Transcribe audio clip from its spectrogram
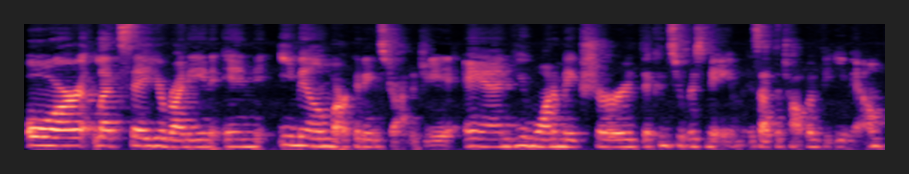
Or let's say you're running an email marketing strategy and you want to make sure the consumer's name is at the top of the email.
